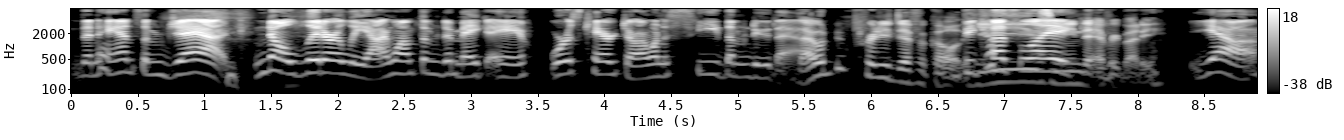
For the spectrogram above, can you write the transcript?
than handsome Jack? no, literally, I want them to make a worse character. I want to see them do that. That would be pretty difficult. Because, He's like- mean to everybody. yeah.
